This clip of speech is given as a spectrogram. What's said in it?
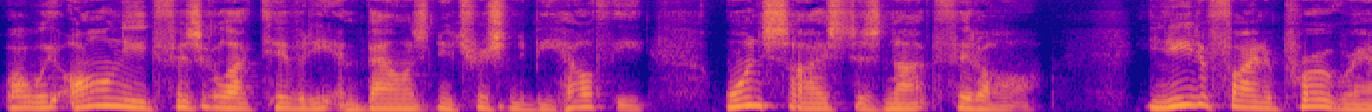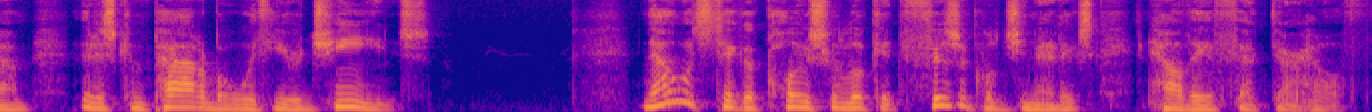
while we all need physical activity and balanced nutrition to be healthy, one size does not fit all. You need to find a program that is compatible with your genes. Now let's take a closer look at physical genetics and how they affect our health.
